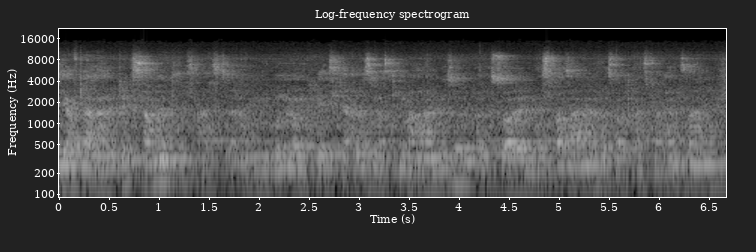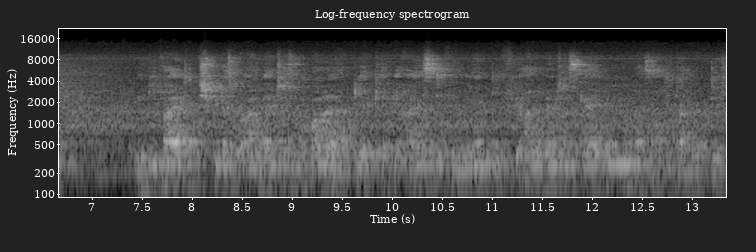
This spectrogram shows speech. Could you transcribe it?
hier auf der Analytics Summit, das heißt, ähm, im Grunde genommen dreht sich ja alles um das Thema Analyse. Alles soll messbar sein, alles soll transparent sein. Inwieweit spielt das bei euren Ventures eine Rolle? Habt ihr KPIs definiert, die für alle Ventures gelten oder seid ihr da wirklich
